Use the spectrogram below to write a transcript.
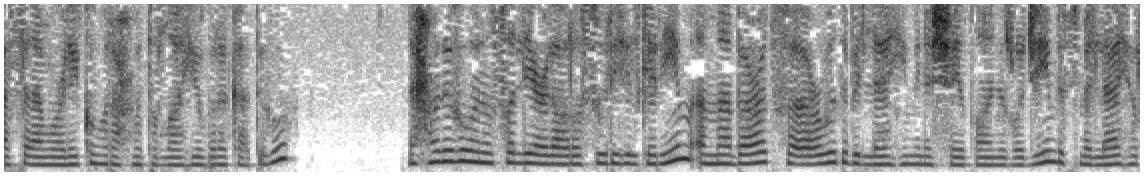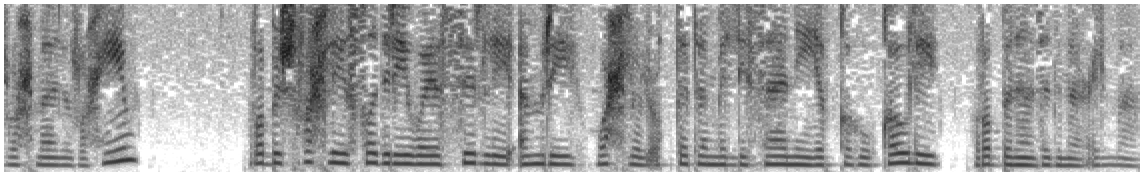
السلام عليكم ورحمة الله وبركاته. نحمده ونصلي على رسوله الكريم. أما بعد فأعوذ بالله من الشيطان الرجيم. بسم الله الرحمن الرحيم. رب اشرح لي صدري ويسر لي أمري. واحلل عقدة من لساني يفقه قولي. ربنا زدنا علما.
